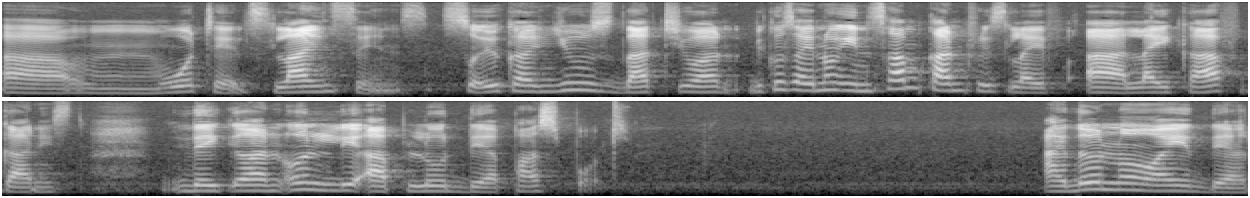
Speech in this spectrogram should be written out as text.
um, what else? License. So you can use that one because i know in some countries like uh, like afghanistan they can only upload their passport I don't know why their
